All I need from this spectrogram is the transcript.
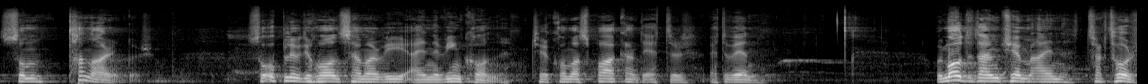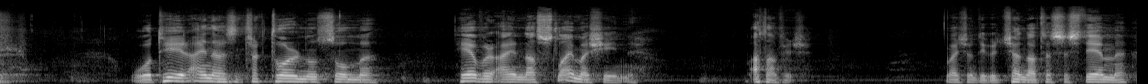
som tannaringer så opplevde hon sammen vi en vinkon til å komme spakende etter, etter venn. Og i måte dem kommer en traktor. Og til er en av disse traktorene som hever en slimaskin atanfyr. Jeg vet ikke om dere kjenner til systemet.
